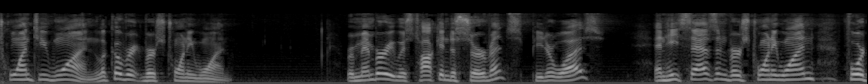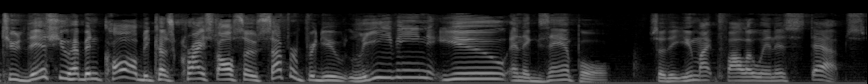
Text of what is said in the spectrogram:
21. Look over at verse 21. Remember, he was talking to servants, Peter was. And he says in verse 21 For to this you have been called, because Christ also suffered for you, leaving you an example, so that you might follow in his steps.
